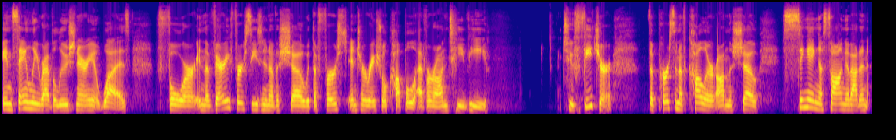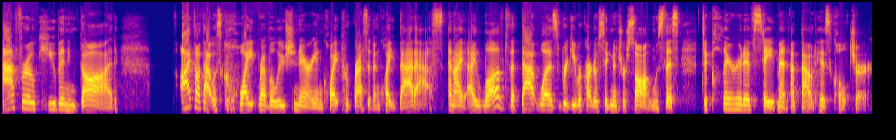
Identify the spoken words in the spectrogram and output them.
insanely revolutionary it was for in the very first season of a show with the first interracial couple ever on TV to feature the person of color on the show singing a song about an Afro Cuban god. I thought that was quite revolutionary and quite progressive and quite badass. And I, I loved that that was Ricky Ricardo's signature song was this declarative statement about his culture.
